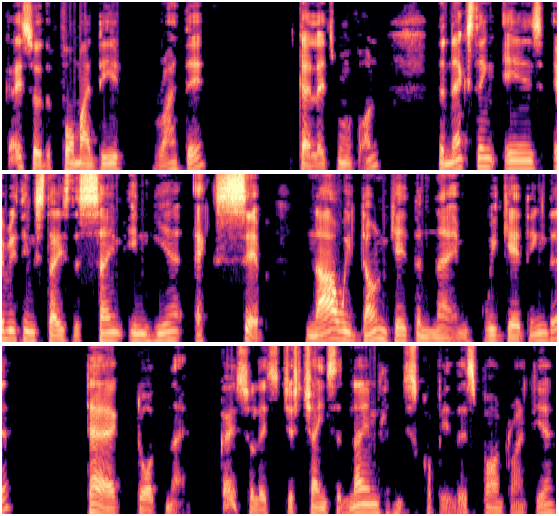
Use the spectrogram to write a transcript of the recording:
Okay, so the form ID right there. Okay, let's move on. The next thing is everything stays the same in here except now we don't get the name, we're getting the tag dot name. Okay, so let's just change the name. Let me just copy this part right here.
